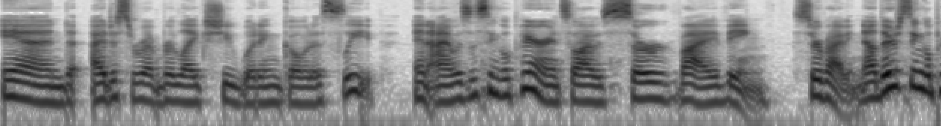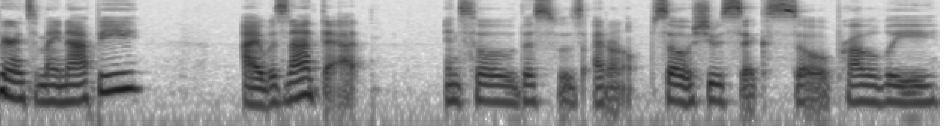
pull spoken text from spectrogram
And i just remember like she wouldn't go to sleep. And i was a single parent so i was surviving surviving. Now there's single parents that might not be. I was not that. And so this was i don't know. So she was six so probably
